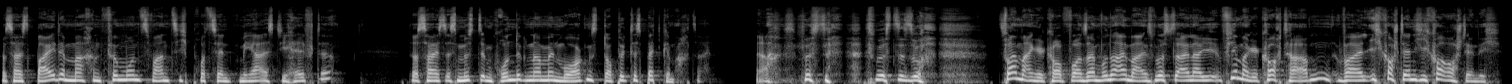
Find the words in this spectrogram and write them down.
Das heißt, beide machen 25 Prozent mehr als die Hälfte. Das heißt, es müsste im Grunde genommen morgens doppeltes Bett gemacht sein. Ja, es müsste, es müsste so zweimal eingekauft worden sein, wo nur einmal. Es müsste einer viermal gekocht haben, weil ich koche ständig, ich koche auch ständig.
